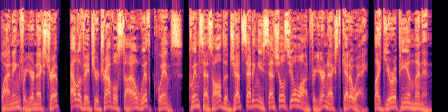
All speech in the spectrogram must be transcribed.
Planning for your next trip? Elevate your travel style with Quince. Quince has all the jet setting essentials you'll want for your next getaway, like European linen,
